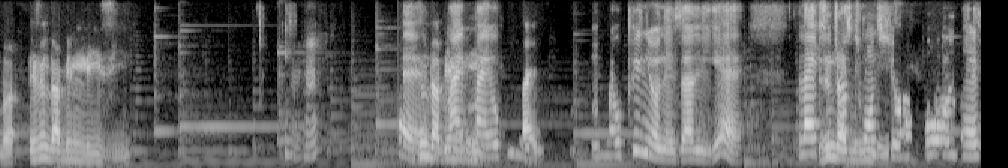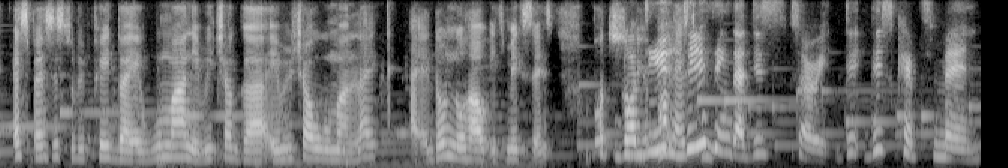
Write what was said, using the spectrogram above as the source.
but isn't that being lazy? Mhm. Yeah, Isn't that being my, my lazy? opinion, my opinion exactly. Yeah, like Isn't you just want your own e- expenses to be paid by a woman, a richer guy, a richer woman. Like I don't know how it makes sense, but But do you honest, do you think that this sorry this kept men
